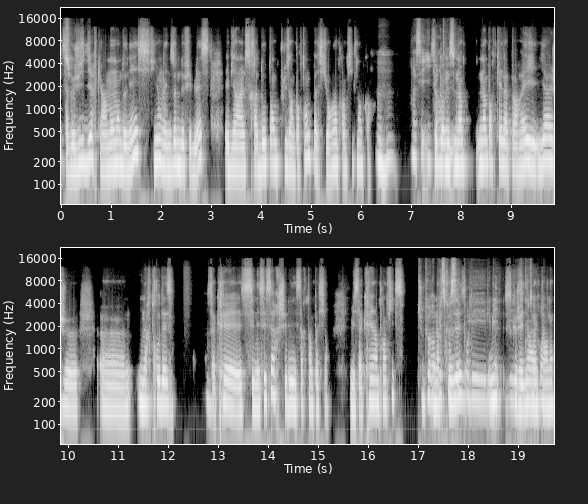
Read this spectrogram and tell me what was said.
ça veut juste dire qu'à un moment donné, si on a une zone de faiblesse, eh bien, elle sera d'autant plus importante parce qu'il y aura un point fixe dans le corps. Mmh. C'est comme n'importe quel appareil. Il y a je, euh, une arthrodèse. Ça mmh. crée, c'est nécessaire chez les, certains patients, mais ça crée un point fixe. Tu peux rappeler ce que c'est pour les, Oui, ce que j'allais dire, pardon.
